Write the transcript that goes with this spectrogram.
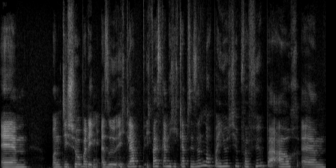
Ähm, und die Show bei den, also ich glaube, ich weiß gar nicht, ich glaube, sie sind noch bei YouTube verfügbar, auch ähm,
